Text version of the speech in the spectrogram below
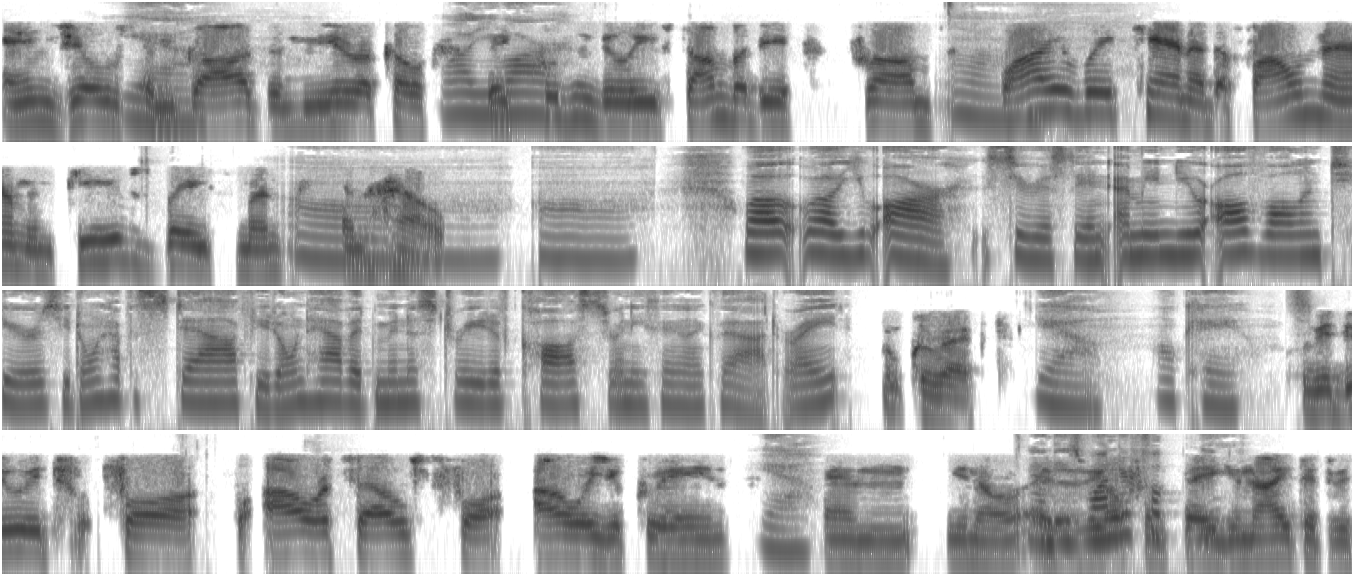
angels Yeah. and gods and miracle. Well, you they are. couldn't believe somebody from uh-huh. Oh. Huawei, Canada, found them in Kiev's basement and uh-huh. helped. Oh. Uh-huh. Well, well, you are seriously, and I mean, you're all volunteers. You don't have a staff. You don't have administrative costs or anything like that, right? Oh, correct. Yeah. Okay. We do it for, for ourselves, for our Ukraine, Yeah. and you know, And as we wonderful often say, united we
